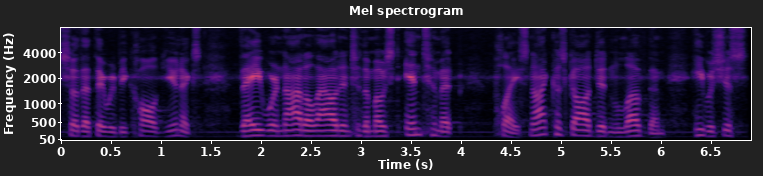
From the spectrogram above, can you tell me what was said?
so that they would be called eunuchs, they were not allowed into the most intimate place. Not because God didn't love them, He was just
